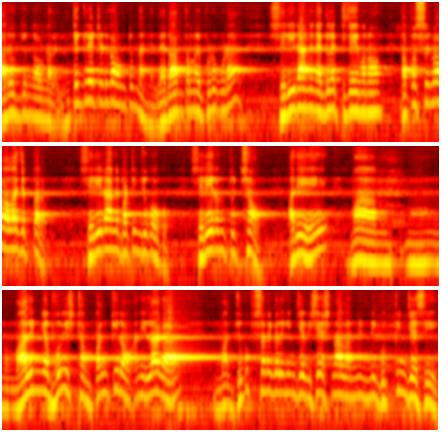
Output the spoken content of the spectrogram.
ఆరోగ్యంగా ఉండాలి? ఇంటిగ్రేటెడ్గా ఉంటుందండి. వేదాంతంలో ఎప్పుడు కూడా శరీరాన్ని నెగ్లెక్ట్ చేయమనో తపస్సులో అలా చెప్తారు. శరీరాన్ని పట్టించుకోకు. శరీరం తుచ్చం. అది మా మాలిన్య భూయిష్టం పంకిలం అని ఇలాగా మా జుగుప్సను కలిగించే విశేషణాలన్నింటినీ గుప్పించేసి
